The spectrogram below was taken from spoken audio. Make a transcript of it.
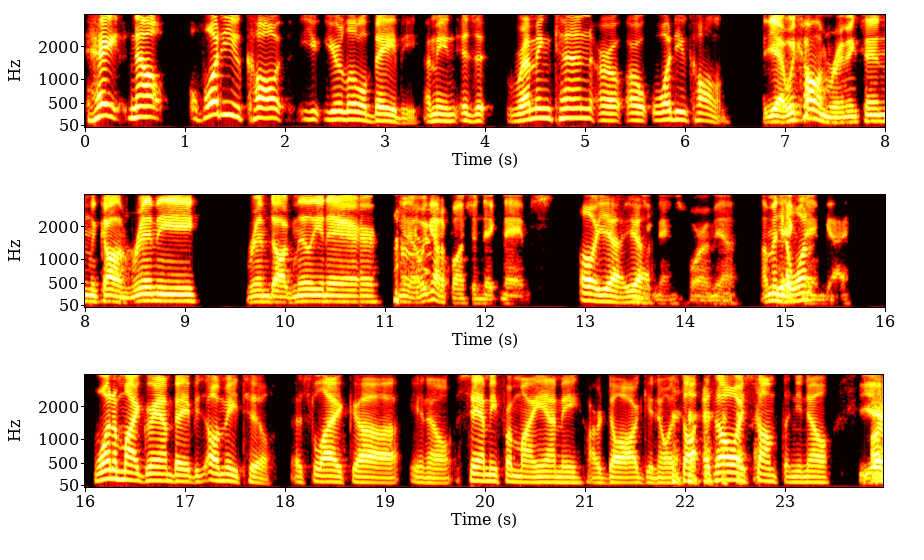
Hey, now, what do you call your little baby? I mean, is it Remington or, or what do you call him? Yeah, we call him Remington. We call him Remy, Rim Dog Millionaire. You know, we got a bunch of nicknames. Oh, yeah, Some yeah. Nicknames for him. Yeah. I'm a Yeah, nickname one- guy. One of my grandbabies. Oh, me too. It's like, uh, you know, Sammy from Miami, our dog. You know, it's al- it's always something. You know, Yes. our,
